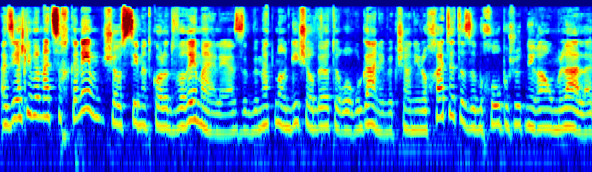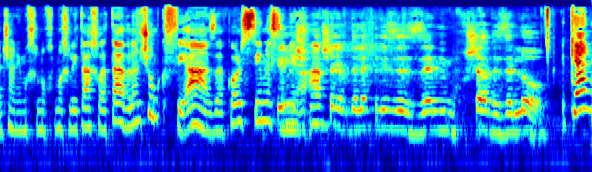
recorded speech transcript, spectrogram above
אז יש לי באמת שחקנים שעושים את כל הדברים האלה, אז זה באמת מרגיש הרבה יותר אורגני, וכשאני לוחצת אז הבחור פשוט נראה אומלל עד שאני מח- מחליטה החלטה, אבל אין שום כפייה, זה הכל סימלס, זה כאילו נראה... נשמע שההבדל היחידי זה זה ממוחשב וזה לא. כן,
